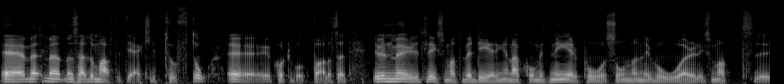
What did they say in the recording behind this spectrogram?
Eh, men men, men så här, de har haft ett jäkligt tufft år, eh, kort och gott på alla sätt. Det är väl möjligt liksom, att värderingarna har kommit ner på sådana nivåer. Liksom att, eh,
